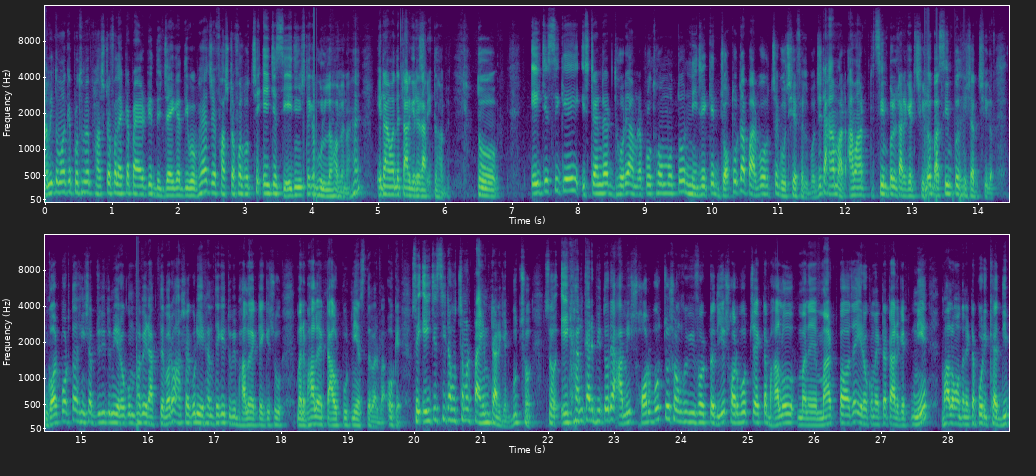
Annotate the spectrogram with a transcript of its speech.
আমি তোমাকে প্রথমে ফার্স্ট অফ অল একটা প্রায়োরিটি জায়গা দিব ভাইয়া যে ফার্স্ট অফ অল হচ্ছে এইচএসসি এই জিনিসটাকে ভুললে হবে না হ্যাঁ? এটা আমাদের টার্গেটে রাখতে হবে। তো এইচএসসিকে স্ট্যান্ডার্ড ধরে আমরা প্রথমত নিজেকে যতটা পারব হচ্ছে গুছিয়ে ফেলব, যেটা আমার আমার সিম্পল টার্গেট ছিল বা সিম্পল হিসাব ছিল। গড়পড়তা হিসাব যদি তুমি এরকমভাবে রাখতে পারো, আশা করি এখান থেকে তুমি ভালো একটা কিছু মানে ভালো একটা আউটপুট নিয়ে আসতে পারবা। ওকে সো এইচএসসিটা হচ্ছে আমার প্রাইম টার্গেট বুঝছ? সো এখানকার ভিতরে আমি সর্বোচ্চ সংখ্যক ইফোর্টটা দিয়ে সর্বোচ্চ একটা ভালো মানে মার্ক পাওয়া যায় এরকম একটা টার্গেট নিয়ে ভালো মতন একটা পরীক্ষা দিব,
